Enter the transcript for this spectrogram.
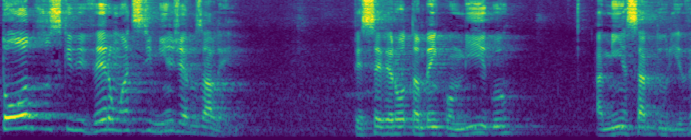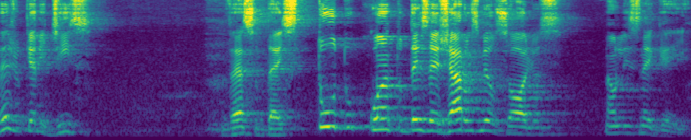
todos os que viveram antes de mim em Jerusalém. Perseverou também comigo a minha sabedoria. Veja o que ele diz verso 10: Tudo quanto desejaram os meus olhos, não lhes neguei.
